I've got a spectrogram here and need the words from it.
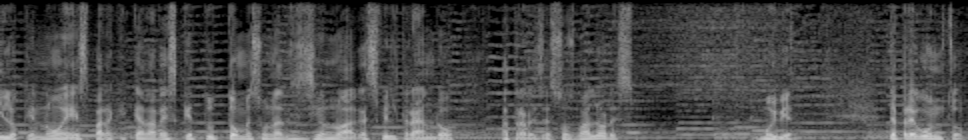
y lo que no es, para que cada vez que tú tomes una decisión lo hagas filtrando a través de esos valores. Muy bien. Te pregunto,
